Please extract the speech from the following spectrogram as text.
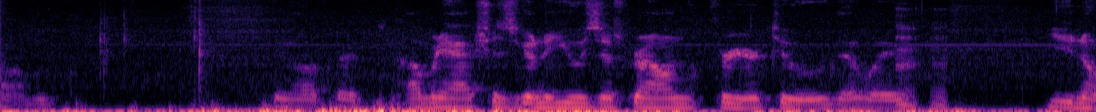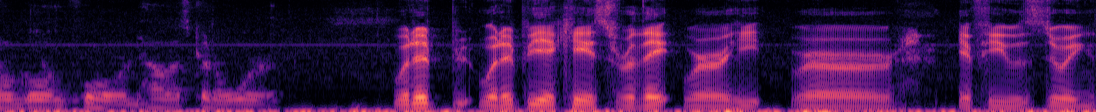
Um, you know, how many actions you're going to use this round, three or two. That way, you know, going forward how it's going to work. would it would it be a case where they where he where if he was doing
